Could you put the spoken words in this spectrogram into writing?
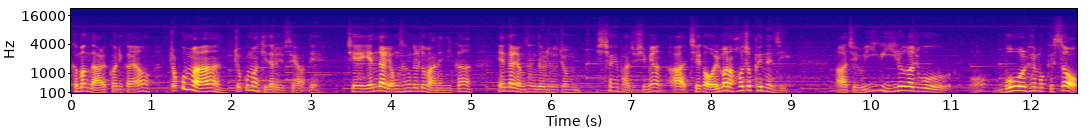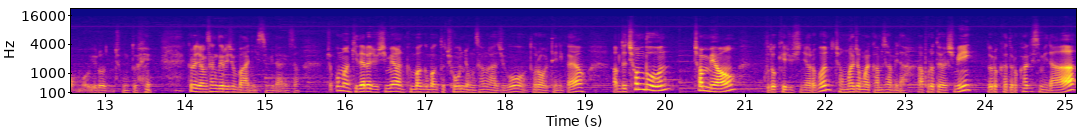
금방 나을 거니까요. 조금만 조금만 기다려 주세요. 네, 제 옛날 영상들도 많으니까 옛날 영상들도 좀 시청해 봐주시면 아 제가 얼마나 허접했는지 아 제가 이거 이래 가지고 어? 뭘 해먹겠어? 뭐 이런 정도의 그런 영상들이 좀 많이 있습니다. 그래서 조금만 기다려 주시면 금방금방 더 좋은 영상 가지고 돌아올 테니까요. 아무튼 천분 천명 구독해 주신 여러분 정말 정말 감사합니다. 앞으로 더 열심히 노력하도록 하겠습니다.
